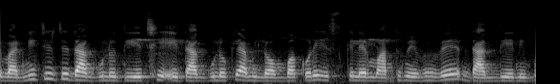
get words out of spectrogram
এবার নিচের যে দাগগুলো দিয়েছি, এই দাগগুলোকে আমি লম্বা করে স্কেলের মাধ্যমে এভাবে দাগ দিয়ে নিব।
